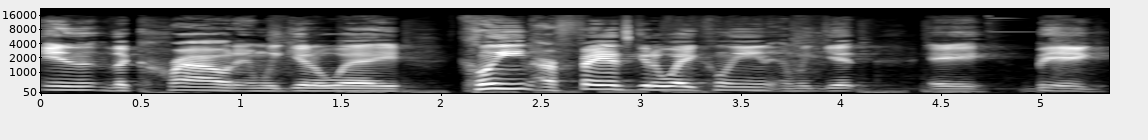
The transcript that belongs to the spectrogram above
in the crowd, and we get away clean. Our fans get away clean, and we get a big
